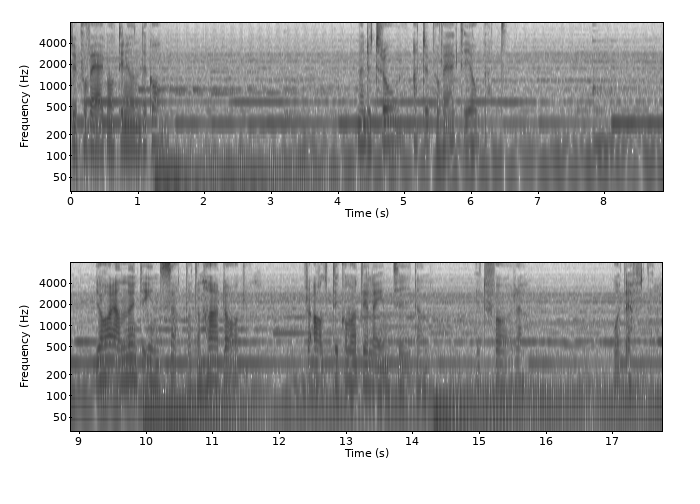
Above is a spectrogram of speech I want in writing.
Du är på väg mot din undergång. Men du tror att du är på väg till jobbet. Jag har ännu inte insett att den här dagen för alltid kommer att dela in tiden i ett före och ett efter.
